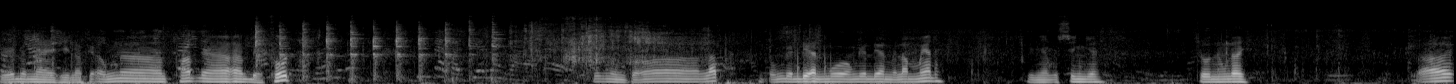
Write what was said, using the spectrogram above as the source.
phía bên này thì là cái ống ờ, thoát ờ, bể phốt. Trước mình có lắp ống điện điện, mua ống điện điện 15 mét thì nhà vệ sinh chôn xuống đây. Đấy,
